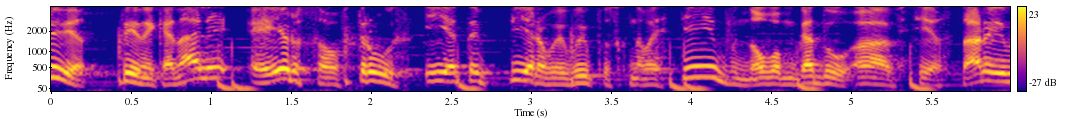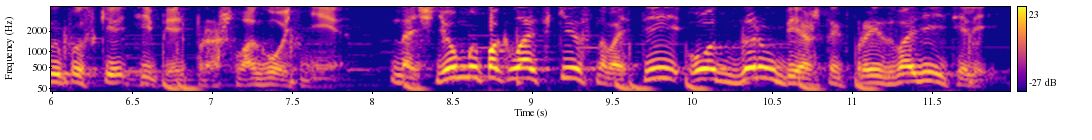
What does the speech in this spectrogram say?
Привет! Ты на канале Airsoft Rus, и это первый выпуск новостей в новом году, а все старые выпуски теперь прошлогодние. Начнем мы по классике с новостей от зарубежных производителей.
